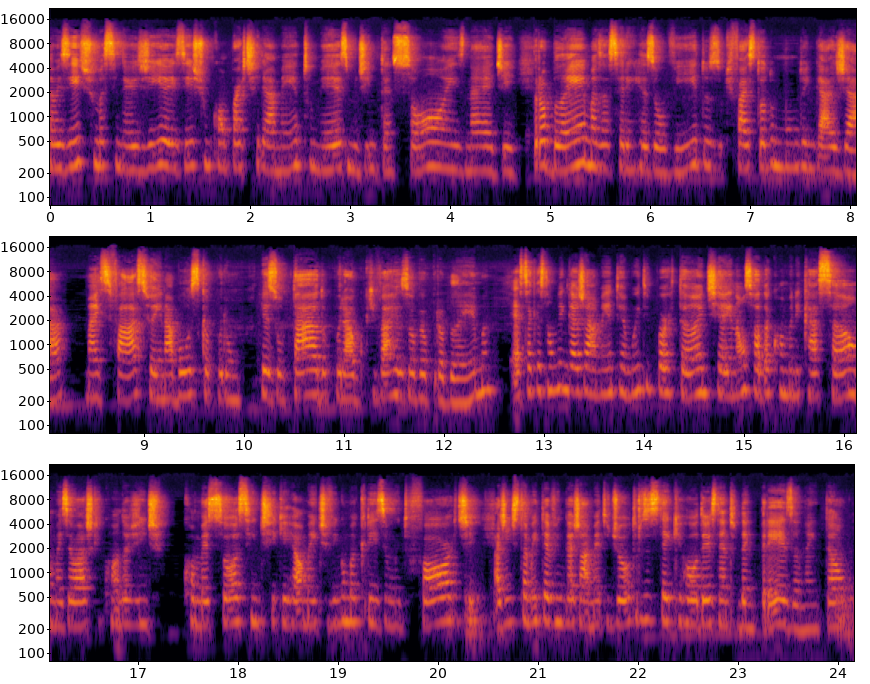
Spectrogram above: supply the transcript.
então existe uma sinergia, existe um compartilhamento mesmo de intenções, né, de problemas a serem resolvidos, o que faz todo mundo engajar mais fácil aí na busca por um resultado, por algo que vai resolver o problema. Essa questão do engajamento é muito importante aí não só da comunicação, mas eu acho que quando a gente começou a sentir que realmente vinha uma crise muito forte, a gente também teve engajamento de outros stakeholders dentro da empresa, né? Então,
